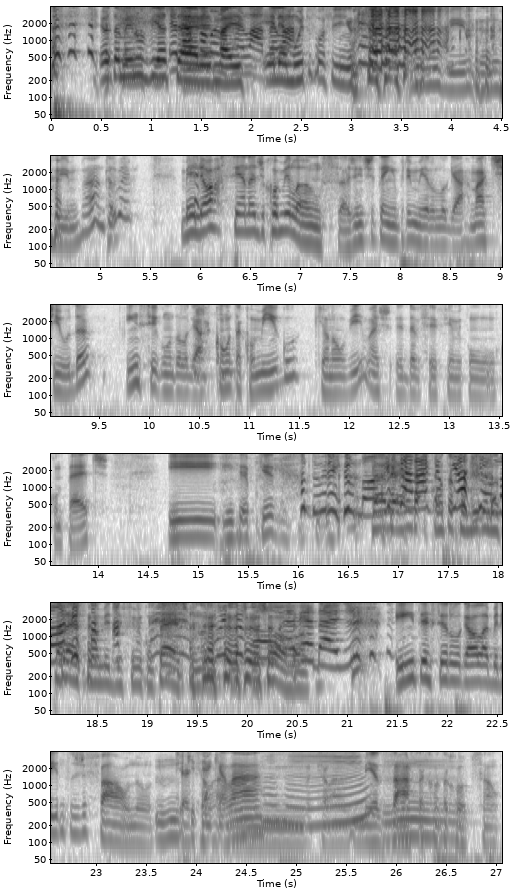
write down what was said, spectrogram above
Eu também não vi a série, falando, mas vai lá, vai ele é lá. muito fofinho. Eu não vi, eu não vi. Ah, tudo bem. Melhor cena de comilança. A gente tem em primeiro lugar Matilda. Em segundo lugar, Conta Comigo, que eu não vi, mas deve ser filme com, com pet. E. e- é porque. Adorei o nome. Parece- Caraca, pior que Comigo o não nome. parece nome de filme com? Com nome Muito de bom, é verdade. E em terceiro lugar, o Labirinto de Fauno. Hum, que é que tem aquela, aquela- hum, aquela mesaça contra a corrupção.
